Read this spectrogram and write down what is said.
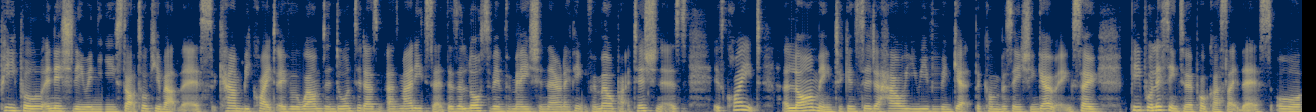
people initially when you start talking about this can be quite overwhelmed and daunted as as Maddy said. There's a lot of information there and I think for male practitioners it's quite alarming to consider how you even get the conversation going. So people listening to a podcast like this or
